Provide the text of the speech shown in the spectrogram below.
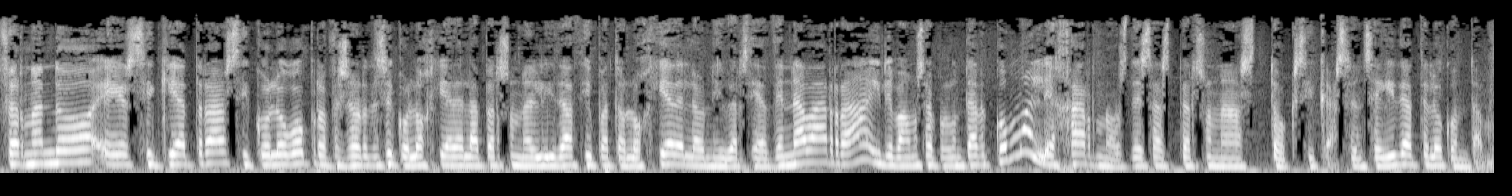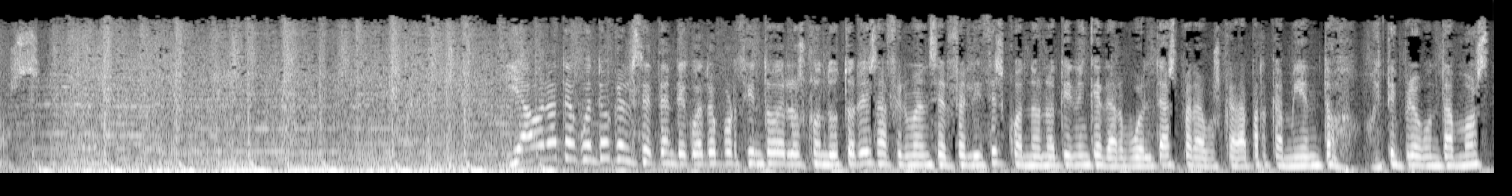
Fernando es psiquiatra, psicólogo, profesor de psicología de la personalidad y patología de la Universidad de Navarra y le vamos a preguntar cómo alejarnos de esas personas tóxicas. Enseguida te lo contamos. Y ahora te cuento que el 74% de los conductores afirman ser felices cuando no tienen que dar vueltas para buscar aparcamiento. Hoy te preguntamos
